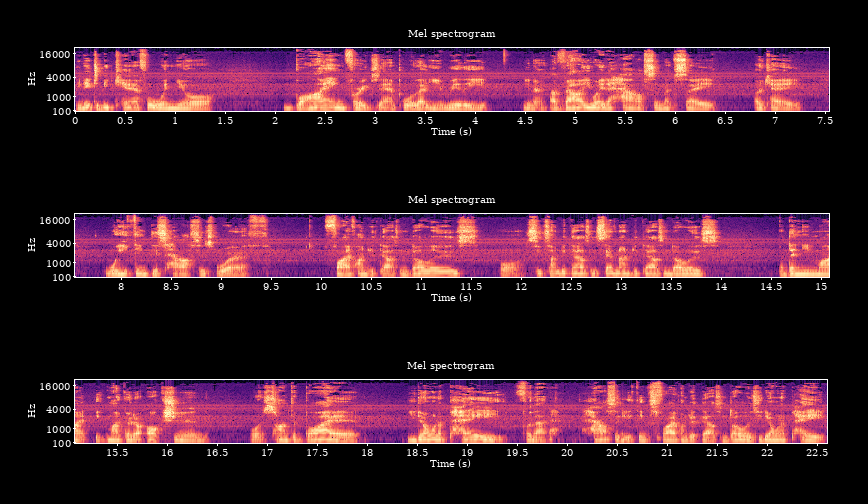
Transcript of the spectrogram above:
you need to be careful when you're buying, for example, that you really, you know, evaluate a house and let's say, okay, we think this house is worth five hundred thousand dollars or six hundred thousand, seven hundred thousand dollars, but then you might it might go to auction or it's time to buy it. You don't want to pay for that house that you think is five hundred thousand dollars. You don't want to pay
